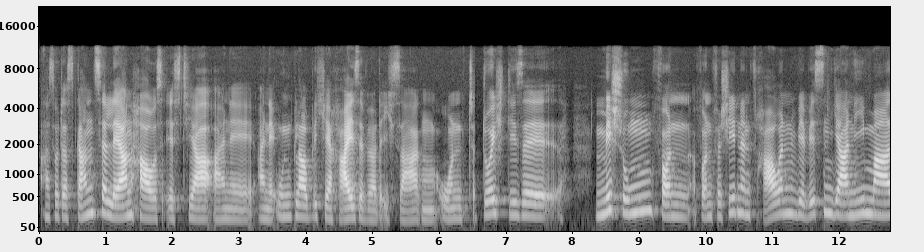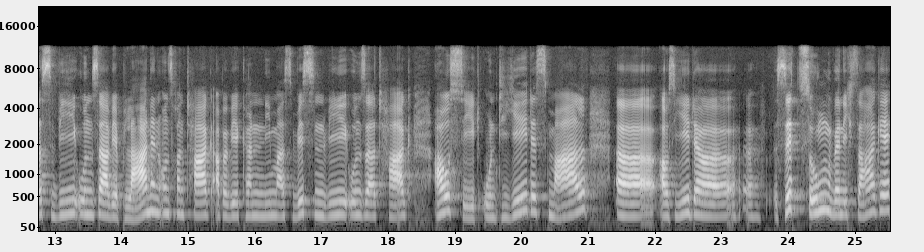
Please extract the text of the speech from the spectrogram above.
Also das ganze Lernhaus ist ja eine, eine unglaubliche Reise, würde ich sagen. Und durch diese Mischung von, von verschiedenen Frauen. Wir wissen ja niemals, wie unser, wir planen unseren Tag, aber wir können niemals wissen, wie unser Tag aussieht. Und jedes Mal, äh, aus jeder äh, Sitzung, wenn ich sage,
